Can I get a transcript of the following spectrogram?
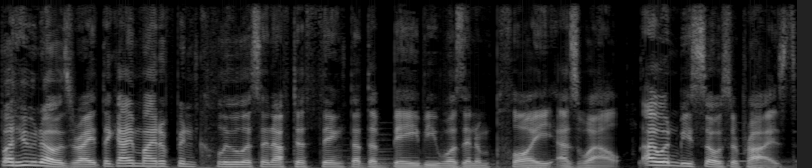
But who knows, right? The guy might have been clueless enough to think that the baby was an employee as well. I wouldn't be so surprised.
